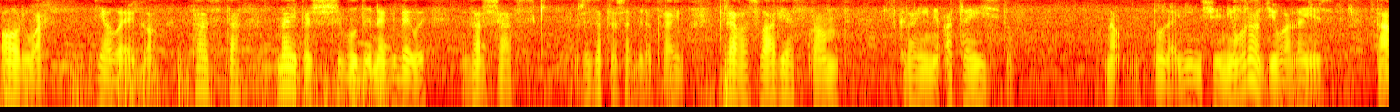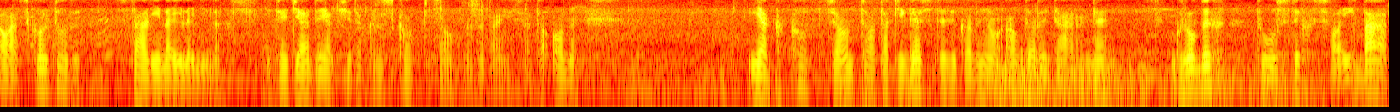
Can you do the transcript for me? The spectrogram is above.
orła białego. Pasta, najwyższy budynek były warszawski. Także zapraszamy do kraju prawosławia, stąd z krainy ateistów. No, tu Lenin się nie urodził, ale jest pałac kultury Stalina i Lenina. I te dziady, jak się tak rozkopcą, proszę Państwa, to one jak kopcą, to takie gesty wykonują autorytarne, grubych, tłustych swoich bab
